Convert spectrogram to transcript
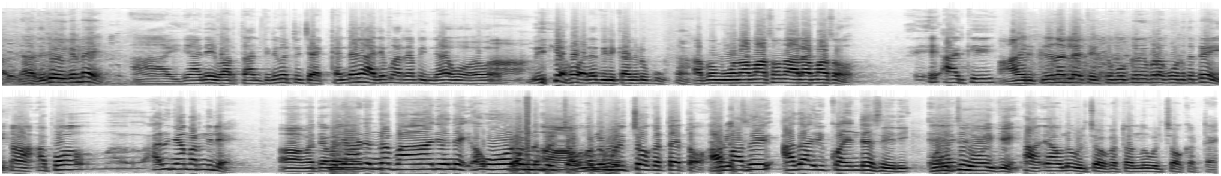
അതിന് അത് ചോദിക്കണ്ടേ? ആ ഞാൻ വർത്താനത്തിന് പറ്റും. ചെക്കന്റെ കാര്യം പറഞ്ഞ പിന്നെ ഓരോ ഇതിലേക്ക് അങ്ങോട്ട് പോകും അപ്പൊ മൂന്നാം മാസോ നാലാം മാസോ? ആർക്ക്? ആർക്ക് എന്നല്ല ചെക്ക് ബുക്ക് ഇവിടെ കൊടുത്തിട്ടേ. ആ അപ്പോ അത് ഞാൻ പറഞ്ഞില്ലേ? ഞാൻ എന്നാ ഭാര്യനെ ഓളൊന്ന് വിളിച്ചോ ഒന്ന് ഒന്ന് വിളി- വിളിച്ചോക്കട്ടെ കേട്ടോ അപ്പൊ അത് അതായിരിക്കും അതിന്റെ ശരി. ഏ? ചോദിക്കേ. ആ ഞാൻ ഒന്ന് വിളിച്ചോക്കട്ടെ ഒന്ന് വിളിച്ചോക്കട്ടെ.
